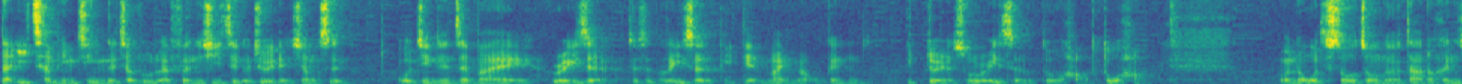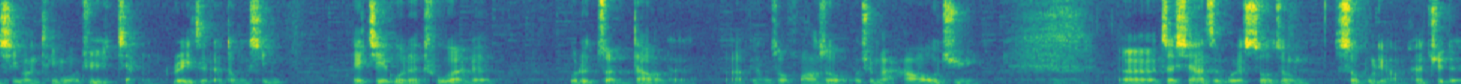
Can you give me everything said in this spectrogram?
那以产品经营的角度来分析这个，就有点像是我今天在卖 Razer，就是 Laser 的笔电卖一卖，我跟一堆人说 Razer 多好多好，那我的受众呢，大家都很喜欢听我去讲 Razer 的东西，哎，结果呢，突然呢。我都转到了，呃，比方说华硕，我去买 ROG，呃，这下子我的受众受不了，他觉得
